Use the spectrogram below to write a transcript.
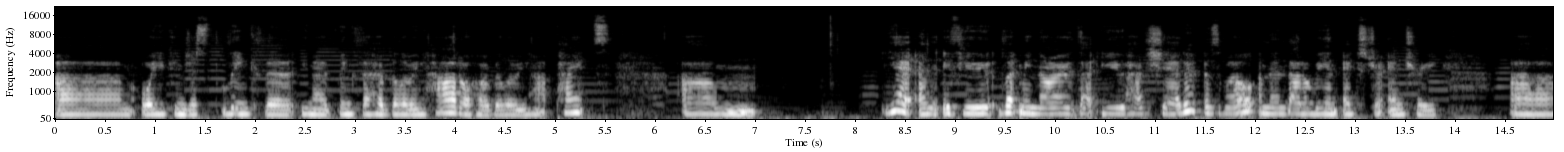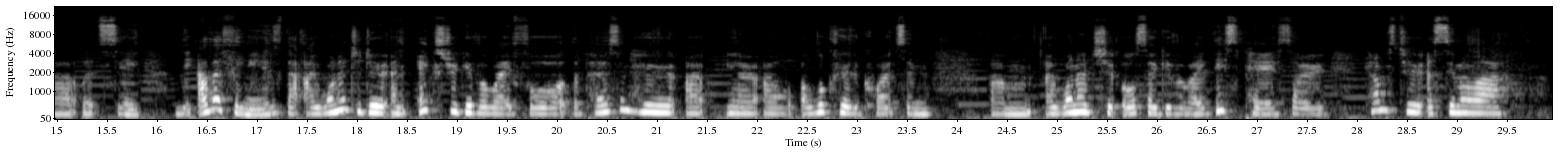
um, or you can just link the, you know, link the Her Billowing Heart or Her Billowing Heart paints. Um, yeah, and if you let me know that you have shared it as well, and then that'll be an extra entry. Uh, let's see. The other thing is that I wanted to do an extra giveaway for the person who, uh, you know, I'll, I'll look through the quotes and um, I wanted to also give away this pair. So comes to a similar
